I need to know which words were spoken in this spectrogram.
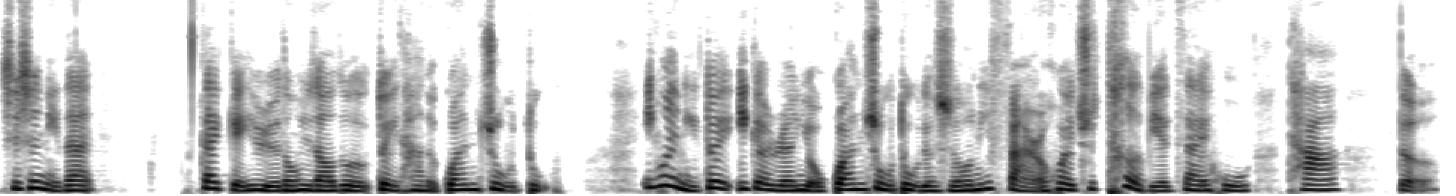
其实你在。在给予的东西叫做对他的关注度，因为你对一个人有关注度的时候，你反而会去特别在乎他的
